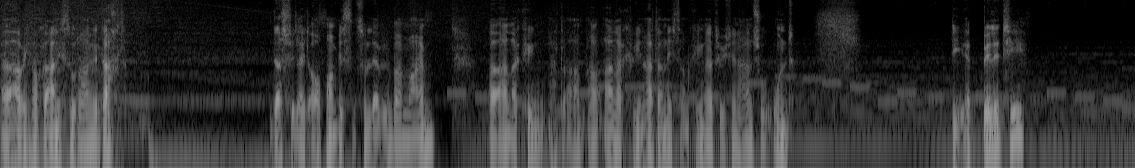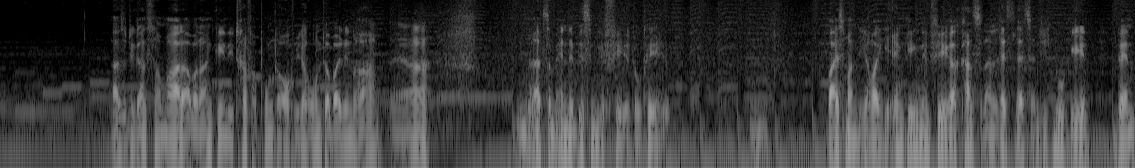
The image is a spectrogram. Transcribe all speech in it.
Äh, Habe ich noch gar nicht so dran gedacht. Das vielleicht auch mal ein bisschen zu leveln bei meinem. Äh, Anna, King hat, äh, Anna Queen hat da nichts. Am King natürlich den Handschuh. Und die Ability. Also die ganz normal, aber dann gehen die Trefferpunkte auch wieder runter bei den Drachen. Ja, hat es am Ende ein bisschen gefehlt. Okay, weiß man nicht. Aber gegen den Feger kannst du dann letztendlich nur gehen, wenn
